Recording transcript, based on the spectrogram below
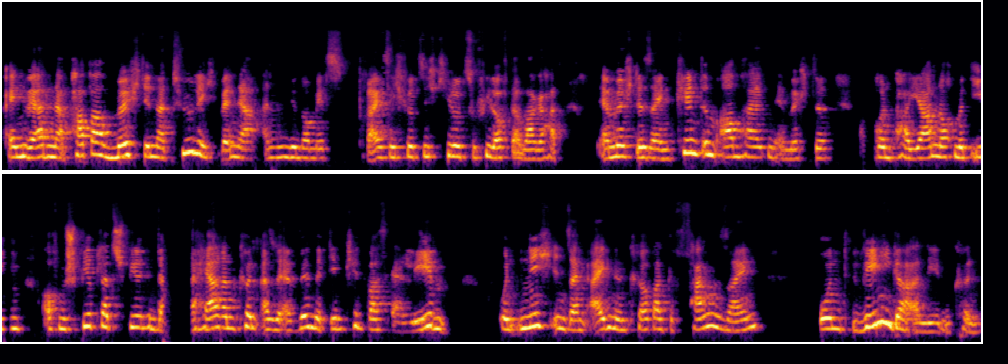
Ein werdender Papa möchte natürlich, wenn er angenommen jetzt 30, 40 Kilo zu viel auf der Waage hat, er möchte sein Kind im Arm halten, er möchte auch in ein paar Jahren noch mit ihm auf dem Spielplatz spielen, hinterherrennen können. Also er will mit dem Kind was erleben und nicht in seinem eigenen Körper gefangen sein und weniger erleben können,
